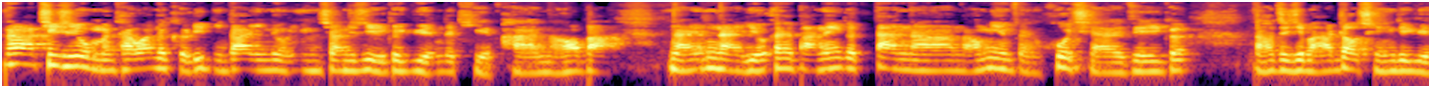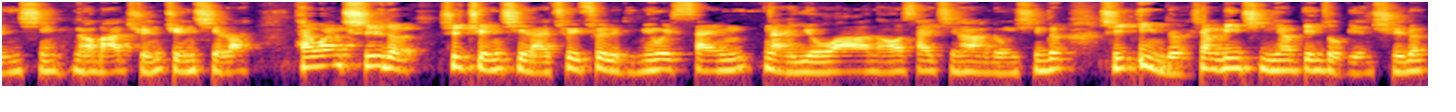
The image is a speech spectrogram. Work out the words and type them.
那其实我们台湾的可丽饼，大家应该有印象，就是有一个圆的铁盘，然后把奶奶油，呃，把那个蛋啊，然后面粉和起来的这一个，然后直接把它绕成一个圆形，然后把它卷卷起来。台湾吃的是卷起来脆脆的，里面会塞奶油啊，然后塞其他的东西的，是硬的，像冰淇淋一样边走边吃的。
